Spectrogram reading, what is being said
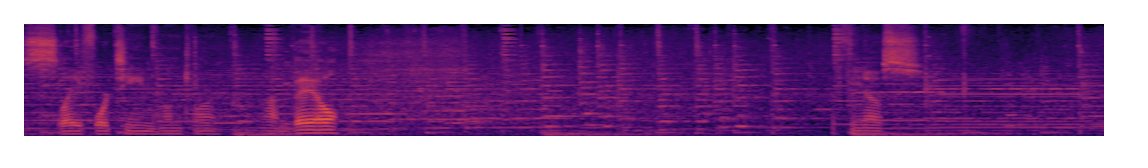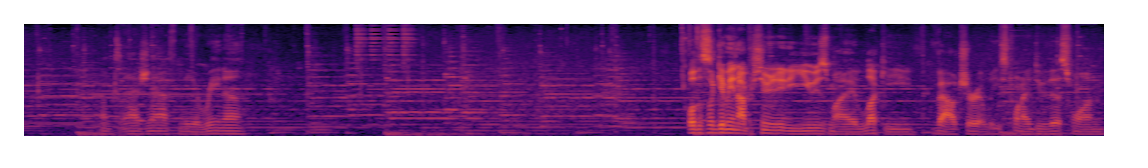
Slave 14, Home Torn, Rotten Vale. Athenos. Mountain Anjanath in the arena. Well, this will give me an opportunity to use my lucky voucher, at least when I do this one.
